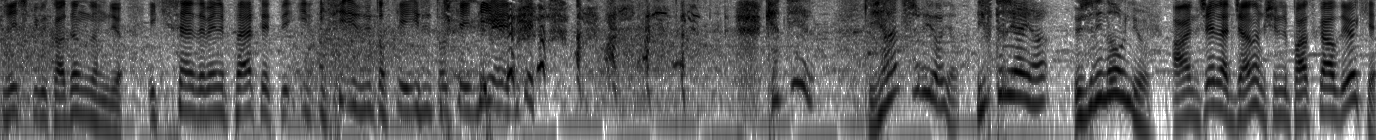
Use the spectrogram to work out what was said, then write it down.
Piliç gibi kadındım diyor. İki senede beni pert etti. Is it okay, is it okay diye. Kadir. Yalan söylüyor ya. İftira ya. Üzerine ne oluyor? Angela canım şimdi Pascal diyor ki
